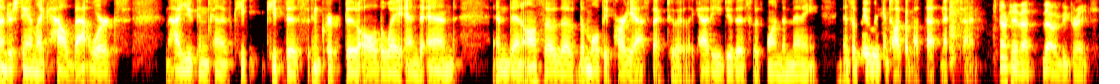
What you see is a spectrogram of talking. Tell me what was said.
understand like how that works, how you can kind of keep keep this encrypted all the way end to end and then also the the multi-party aspect to it like how do you do this with one to many? And so maybe we can talk about that next time. Okay that that would be great.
